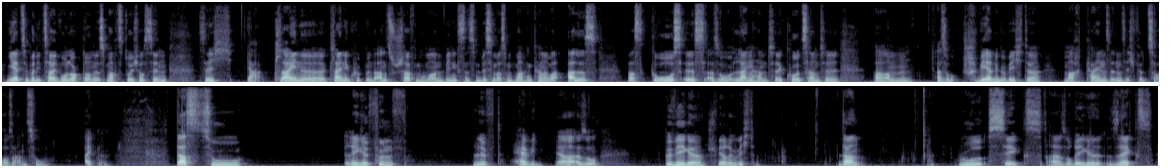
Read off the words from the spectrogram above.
Jetzt über die Zeit, wo Lockdown ist, macht es durchaus Sinn, sich ja, kleine, kleine Equipment anzuschaffen, wo man wenigstens ein bisschen was mitmachen kann. Aber alles, was groß ist, also Langhantel, Kurzhantel, ähm, also schwere Gewichte, macht keinen Sinn, sich für zu Hause anzueignen. Das zu Regel 5, Lift Heavy. Ja, also bewege schwere Gewichte. Dann Rule 6, also Regel 6.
